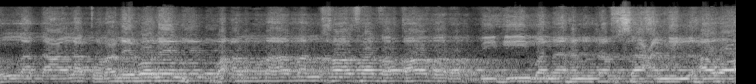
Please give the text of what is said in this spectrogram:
আল্লাহ তাআলা কোরআনে বলেন, ওয়া আম্মা মান খাফা মাকাম রাব্বিহি ওয়া নাহান নাফসা আনিল হাওয়া,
